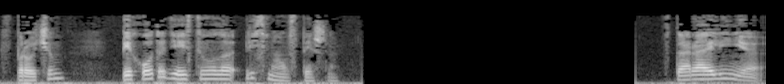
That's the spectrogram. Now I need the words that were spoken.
Впрочем, пехота действовала весьма успешно. Вторая линия.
